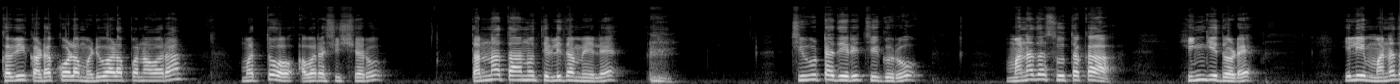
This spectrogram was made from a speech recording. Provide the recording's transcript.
ಕವಿ ಕಡಕೋಳ ಮಡಿವಾಳಪ್ಪನವರ ಮತ್ತು ಅವರ ಶಿಷ್ಯರು ತನ್ನ ತಾನು ತಿಳಿದ ಮೇಲೆ ಚಿವುಟದಿರಿ ಚಿಗುರು, ಮನದ ಸೂತಕ ಹಿಂಗಿದೊಡೆ. ಇಲ್ಲಿ ಮನದ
